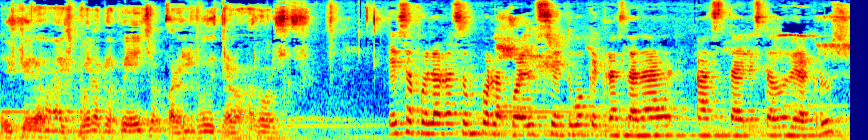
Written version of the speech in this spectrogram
Es que era una escuela que fue hecha para hijos de trabajadores. ¿Esa fue la razón por la cual se tuvo que trasladar hasta el estado de Veracruz?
